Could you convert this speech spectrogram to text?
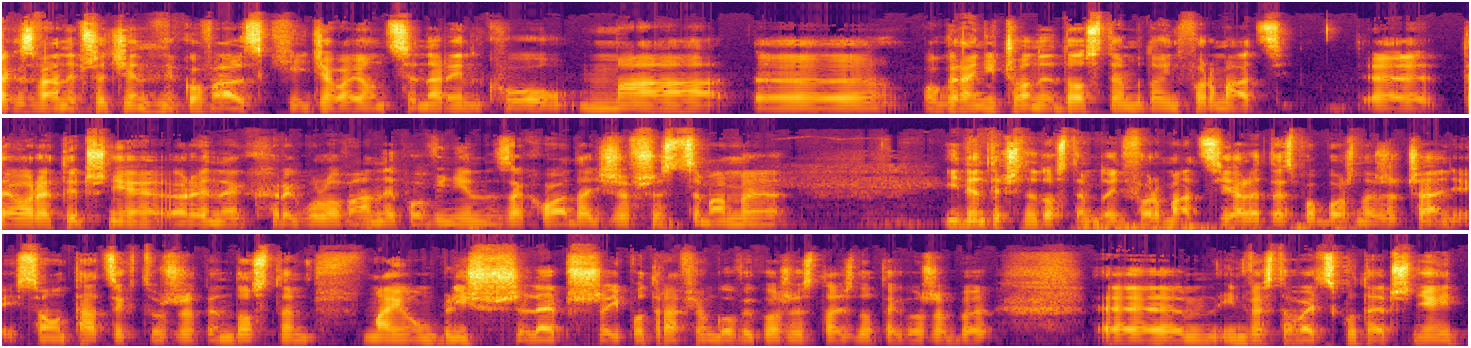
tak zwany przeciętny Kowalski działający na rynku ma e, ograniczony dostęp do informacji. E, teoretycznie rynek regulowany powinien zakładać, że wszyscy mamy identyczny dostęp do informacji, ale to jest pobożne życzenie i są tacy, którzy ten dostęp mają bliższy, lepszy i potrafią go wykorzystać do tego, żeby inwestować skuteczniej.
